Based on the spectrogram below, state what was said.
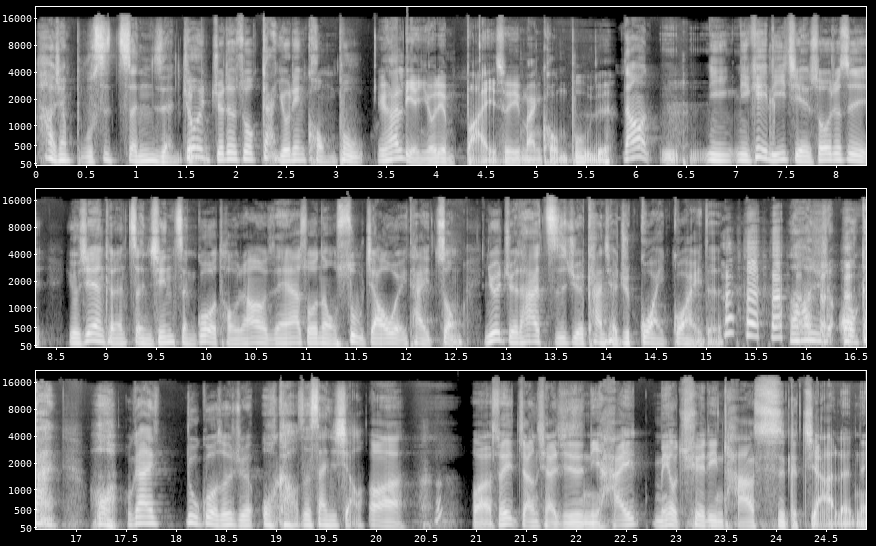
他好像不是真人，就会觉得说，干有点恐怖。因为他脸有点白，所以蛮恐怖的。然后嗯你你可以理解说，就是有些人可能整形整过头，然后人家说那种塑胶味太重，你就会觉得他的直觉看起来就怪怪的，然后就觉得哦干哦，我刚才路过的时候就觉得我、靠，这三小哇哇！所以讲起来，其实你还没有确定他是个假人呢、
